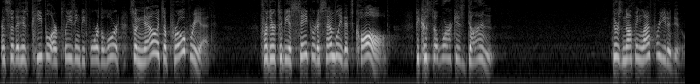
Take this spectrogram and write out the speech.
and so that his people are pleasing before the Lord. So now it's appropriate for there to be a sacred assembly that's called because the work is done. There's nothing left for you to do.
